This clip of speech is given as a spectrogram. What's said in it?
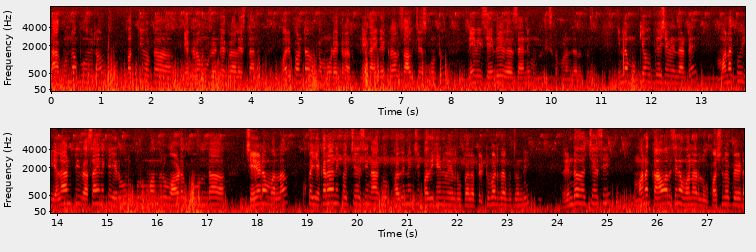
నాకున్న భూమిలో పత్తి ఒక ఎకరము రెండు ఎకరాలు వేస్తాను. వరి పంట ఒక మూడు ఎకరాలు. నేను ఐదు ఎకరాలు సాగు చేసుకుంటూ నేను ఈ సేంద్రియ వ్యవసాయాన్ని ముందు తీసుకుపోవడం జరుగుతుంది. ఇందులో ముఖ్య ఉద్దేశం ఏంటంటే మనకు ఎలాంటి రసాయనిక ఎరువులు పురుగు మందులు వాడకుండా చేయడం వల్ల ఒక ఎకరానికి వచ్చేసి నాకు పది నుంచి పదిహేను వేల రూపాయల పెట్టుబడి తగ్గుతుంది. రెండోది వచ్చేసి మనకు కావలసిన వనరులు పశువుల పేడ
